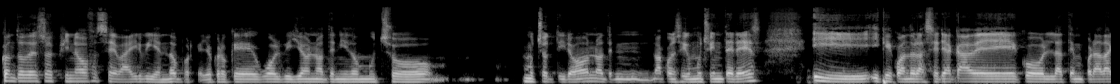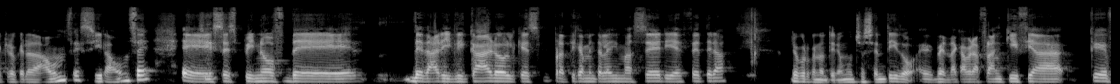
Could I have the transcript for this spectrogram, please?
con todos esos spin-offs, se va a ir viendo, porque yo creo que World Beyond no ha tenido mucho mucho tirón, no, no ha conseguido mucho interés y, y que cuando la serie acabe con la temporada, creo que era la 11, sí, la 11, eh, Sí. ese spin-off de, de Daryl y Carol, que es prácticamente la misma serie, etcétera, yo creo que no tiene mucho sentido. Es verdad que habrá franquicias que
